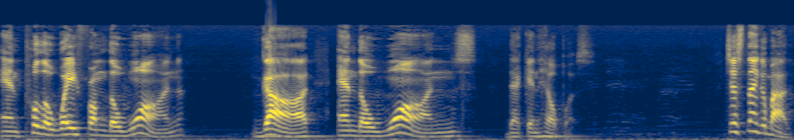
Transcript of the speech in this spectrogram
and pull away from the one, God, and the ones that can help us. Just think about it.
